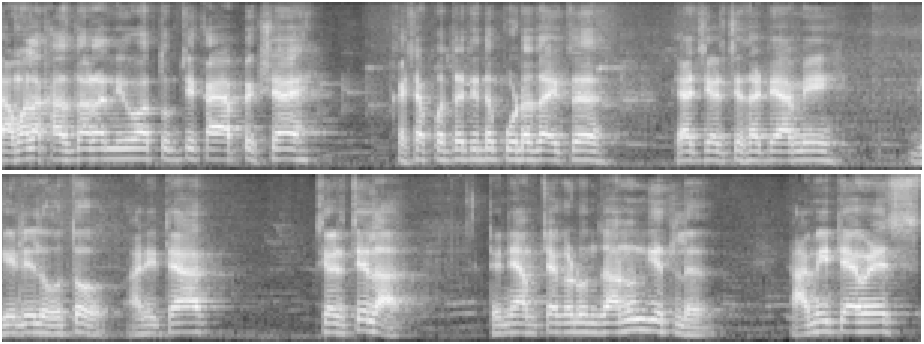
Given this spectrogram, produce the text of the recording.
आम्हाला खासदारांनी वा तुमची काय अपेक्षा आहे? कशा पद्धतीनं पुढं जायचं? या चर्चेसाठी आम्ही गेलेलो होतो आणि त्या चर्चेला त्यांनी आमच्याकडून जाणून घेतलं. आम्ही त्यावेळेस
